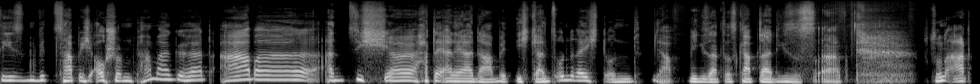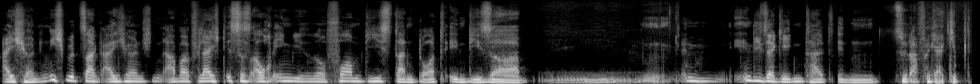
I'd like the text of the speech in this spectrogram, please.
diesen Witz habe ich auch schon ein paar Mal gehört, aber an sich äh, hatte er ja damit nicht ganz unrecht. Und ja, wie gesagt, es gab da dieses äh, so eine Art Eichhörnchen. Ich würde sagen Eichhörnchen, aber vielleicht ist es auch irgendwie so eine Form, die es dann dort in dieser in, in dieser Gegend halt in Südafrika gibt,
